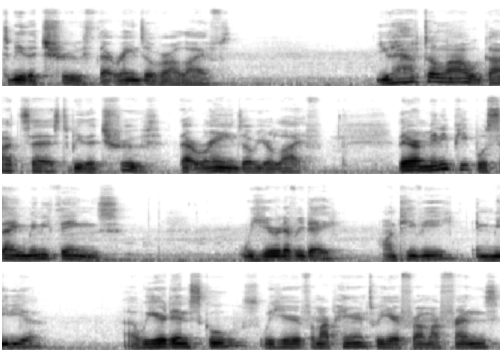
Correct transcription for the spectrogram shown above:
to be the truth that reigns over our lives. You have to allow what God says to be the truth that reigns over your life. There are many people saying many things we hear it every day on TV, in media. Uh, we hear it in schools. We hear it from our parents. We hear it from our friends,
